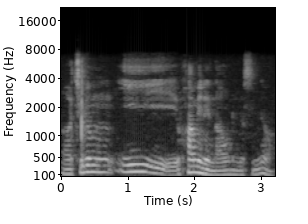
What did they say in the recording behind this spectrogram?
어, 지금 이 화면에 나오는 것은요.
